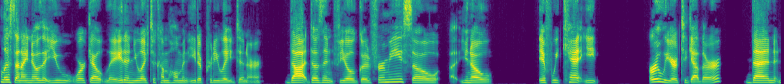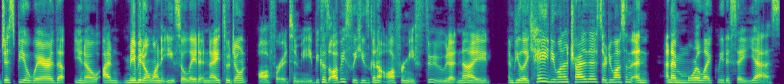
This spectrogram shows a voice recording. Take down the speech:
listen, I know that you work out late and you like to come home and eat a pretty late dinner that doesn't feel good for me. So, uh, you know, if we can't eat earlier together, then just be aware that, you know, I maybe don't want to eat so late at night. So don't offer it to me because obviously he's going to offer me food at night and be like, Hey, do you want to try this or do you want something? And, and I'm more likely to say yes.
